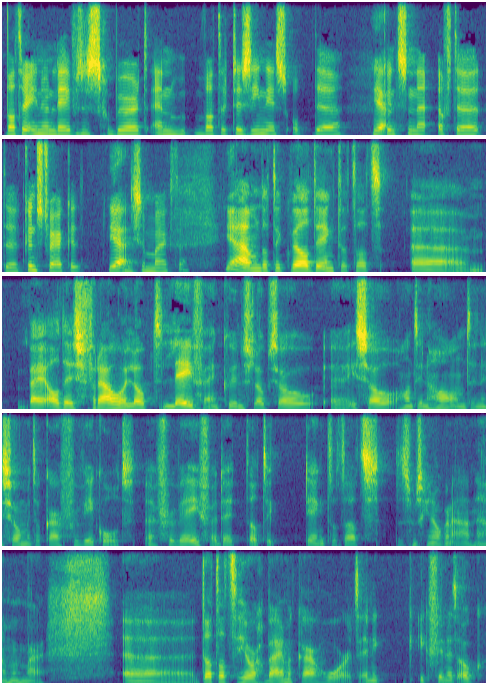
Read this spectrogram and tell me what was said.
wat er in hun levens is gebeurd en wat er te zien is op de, ja. kunstenaar, of de, de kunstwerken ja. die ze maakten. Ja, omdat ik wel denk dat dat Ehm, bij al deze vrouwen loopt leven en kunst loopt zo, uh, is zo hand in hand en is zo met elkaar verwikkeld, uh, verweven. Dat, dat ik denk dat dat, dat is misschien ook een aanname, maar uh, dat dat heel erg bij elkaar hoort. En ik, ik vind het ook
